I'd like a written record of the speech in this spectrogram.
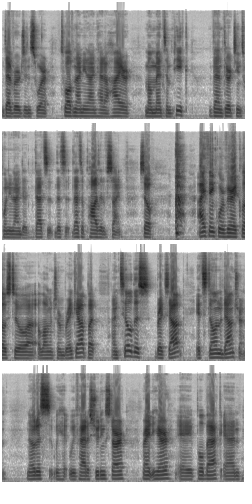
divergence, where 12.99 had a higher momentum peak than 13.29 did. That's that's that's a positive sign. So I think we're very close to a, a longer term breakout, but until this breaks out, it's still in the downtrend. Notice we we've had a shooting star right here, a pullback, and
